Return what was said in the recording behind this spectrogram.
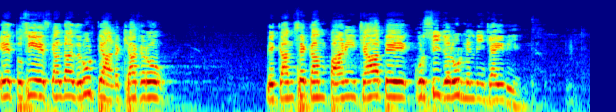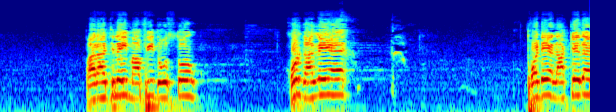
ਇਹ ਤੁਸੀਂ ਇਸ ਗੱਲ ਦਾ ਜ਼ਰੂਰ ਧਿਆਨ ਰੱਖਿਆ ਕਰੋ ਵੀ ਕਮ ਸੇ ਕਮ ਪਾਣੀ, ਚਾਹ ਤੇ ਕੁਰਸੀ ਜ਼ਰੂਰ ਮਿਲਣੀ ਚਾਹੀਦੀ ਹੈ। ਪਰ ਅੱਜ ਲਈ ਮਾਫੀ ਦੋਸਤੋ, ਹੁਣ ਗੱਲ ਇਹ ਹੈ ਤੁਹਾਡੇ ਇਲਾਕੇ ਦਾ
